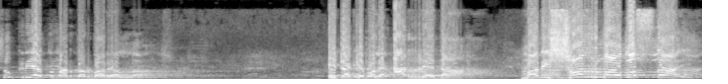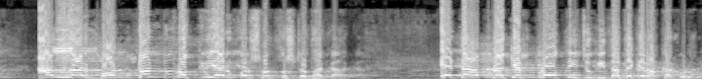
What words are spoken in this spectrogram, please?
শুক্রিয়া তোমার দরবারে আল্লাহ। এটাকে বলে আর রেদা। মানে সর্ব অবস্থায় আল্লাহর বন্টন প্রক্রিয়ার উপর সন্তুষ্ট থাকা। এটা আপনাকে প্রতিযোগিতা থেকে রক্ষা করবে।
